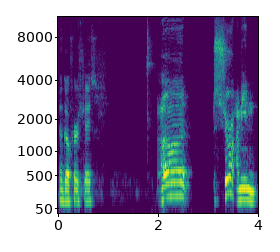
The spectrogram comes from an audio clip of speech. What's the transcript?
You go first, Jace. Uh, sure. I mean,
